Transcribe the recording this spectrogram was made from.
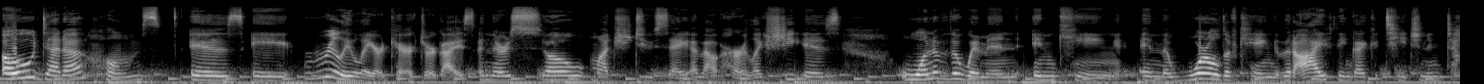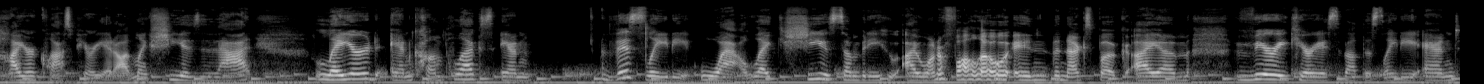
Odetta Holmes is a really layered character, guys, and there's so much to say about her. Like, she is one of the women in King, in the world of King, that I think I could teach an entire class period on. Like, she is that layered and complex and this lady, wow, like she is somebody who I want to follow in the next book. I am very curious about this lady and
